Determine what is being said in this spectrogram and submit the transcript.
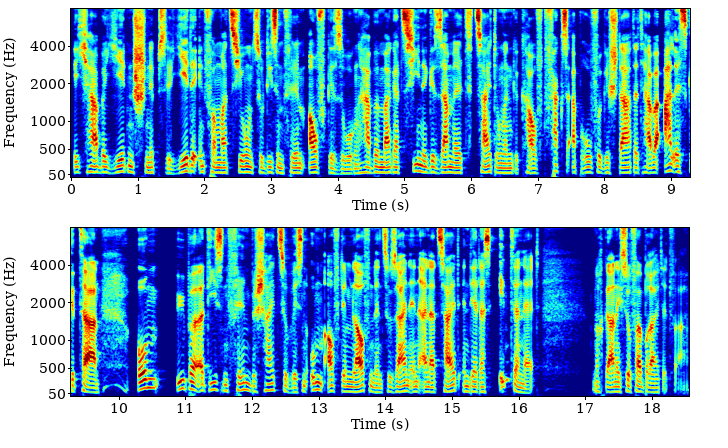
ich habe jeden Schnipsel, jede Information zu diesem Film aufgesogen, habe Magazine gesammelt, Zeitungen gekauft, Faxabrufe gestartet, habe alles getan, um über diesen Film Bescheid zu wissen, um auf dem Laufenden zu sein in einer Zeit, in der das Internet noch gar nicht so verbreitet war.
